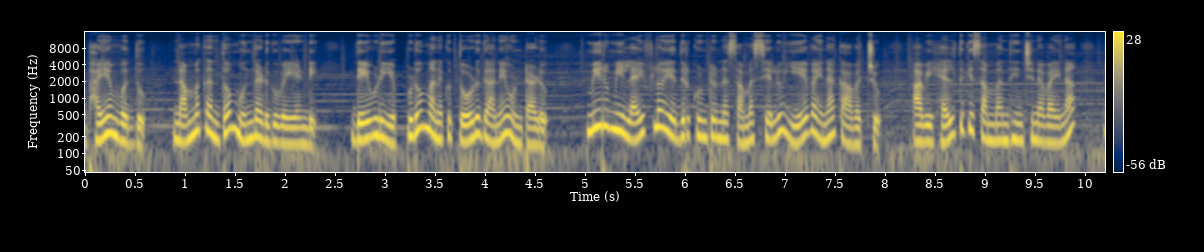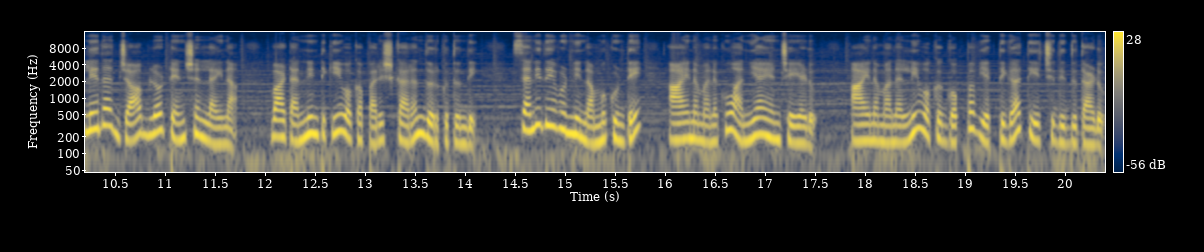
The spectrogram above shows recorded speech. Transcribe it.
భయం వద్దు నమ్మకంతో ముందడుగు వేయండి. దేవుడు ఎప్పుడూ మనకు తోడుగానే ఉంటాడు. మీరు మీ లైఫ్లో ఎదుర్కొంటున్న సమస్యలు ఏవైనా కావచ్చు. అవి హెల్త్కి సంబంధించినవైనా లేదా జాబ్లో టెన్షన్లైనా. వాటన్నింటికీ ఒక పరిష్కారం దొరుకుతుంది. శనిదేవుణ్ణి నమ్ముకుంటే ఆయన మనకు అన్యాయం చేయడు. ఆయన మనల్ని ఒక గొప్ప వ్యక్తిగా తీర్చిదిద్దుతాడు.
